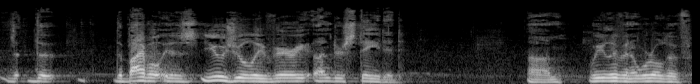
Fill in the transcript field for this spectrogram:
the, the, the, Bible is usually very understated. Um, we live in a world of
